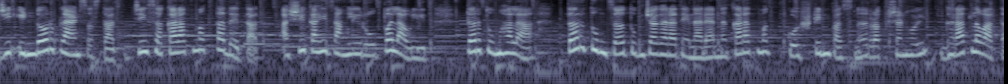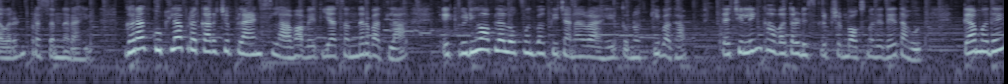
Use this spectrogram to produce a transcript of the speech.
जी इंडोर प्लांट्स असतात जी सकारात्मकता देतात अशी काही चांगली रोपं लावलीत तर तुम्हाला तर तुमचं तुमच्या घरात येणाऱ्या नकारात्मक गोष्टींपासून रक्षण होईल घरातलं वातावरण प्रसन्न राहील. घरात कुठल्या प्रकारचे प्लांट्स लावावेत या संदर्भातला एक व्हिडिओ आपल्या लोकमत भक्ती चॅनलवर आहे तो नक्की बघा. त्याची लिंक हवं तर डिस्क्रिप्शन बॉक्समध्ये देत आहोत. त्यामध्ये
